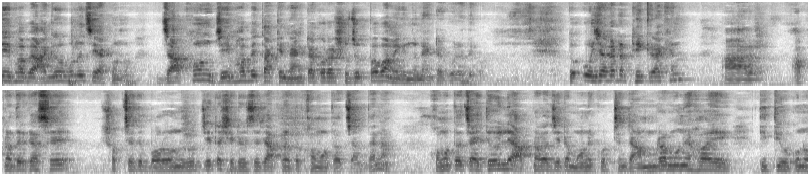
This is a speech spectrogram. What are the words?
যেভাবে আগেও বলেছি এখনও যখন যেভাবে তাকে ন্যাংটা করার সুযোগ পাবো, আমি কিন্তু ন্যাংটা করে দেবো। তো ওই জায়গাটা ঠিক রাখেন, আর আপনাদের কাছে সবচেয়ে বড় অনুরোধ যেটা, সেটা হচ্ছে যে আপনারা তো ক্ষমতা চান, তাই না? ক্ষমতা চাইতে হইলে আপনারা যেটা মনে করছেন যে আমরা মনে হয় তৃতীয় কোনো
